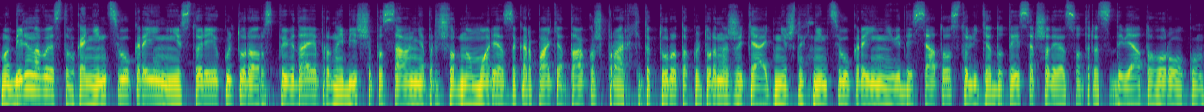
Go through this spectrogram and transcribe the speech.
Мобільна виставка німців в Україні. Історія і культура розповідає про найбільші поселення при Чорномор'я, Закарпаття, також про архітектуру та культурне життя етнічних німців в Україні від 10 століття до 1939 року.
